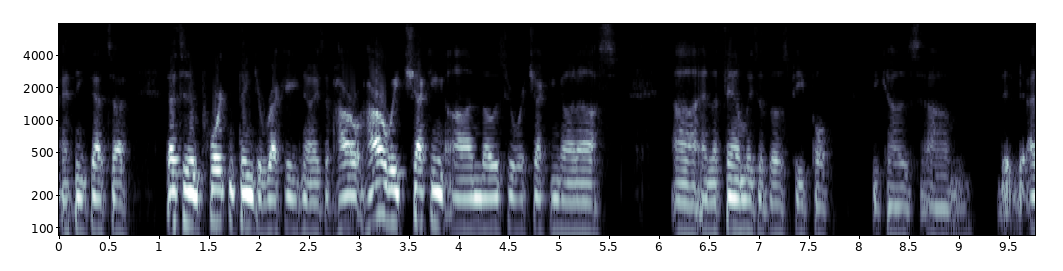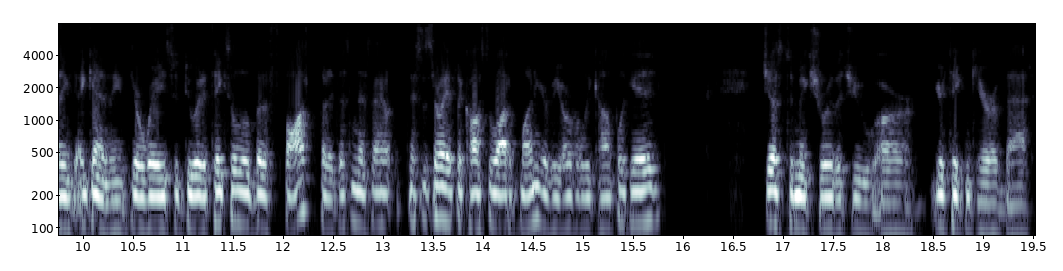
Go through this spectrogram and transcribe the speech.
I think that's a that's an important thing to recognize of how how are we checking on those who are checking on us uh, and the families of those people because um, I think again there are ways to do it. It takes a little bit of thought, but it doesn't necessarily have to cost a lot of money or be overly complicated. Just to make sure that you are you're taking care of that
